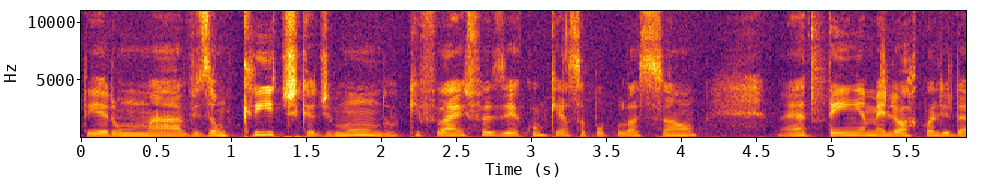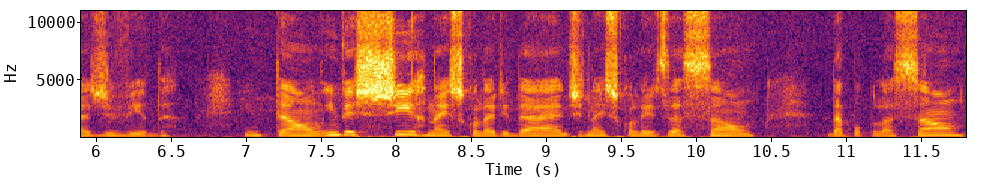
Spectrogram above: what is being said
ter uma visão crítica de mundo que vai fazer com que essa população né, tenha melhor qualidade de vida. Então, investir na escolaridade, na escolarização da população,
